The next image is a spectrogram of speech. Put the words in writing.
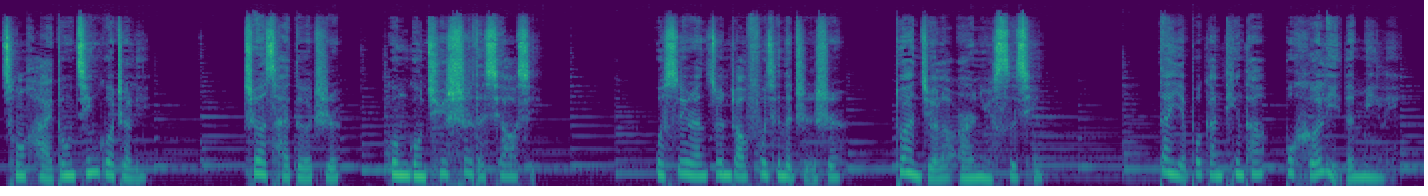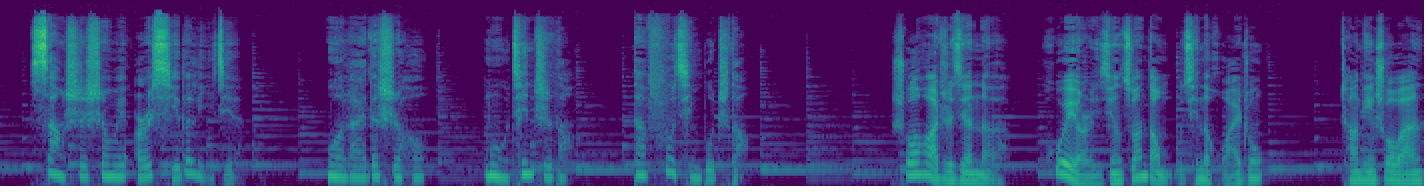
从海东经过这里，这才得知公公去世的消息。我虽然遵照父亲的指示，断绝了儿女私情，但也不敢听他不合理的命令。”丧失身为儿媳的礼节。我来的时候，母亲知道，但父亲不知道。说话之间呢，慧儿已经钻到母亲的怀中。长亭说完，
